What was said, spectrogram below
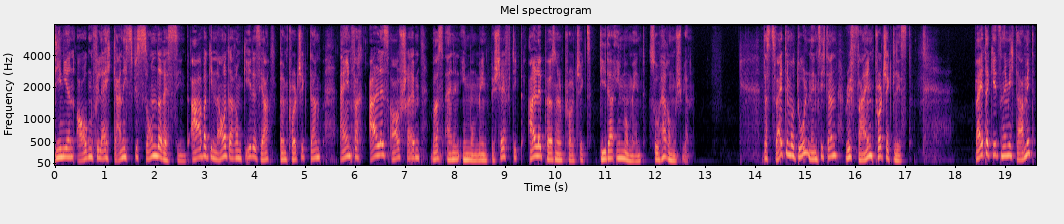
die in ihren Augen vielleicht gar nichts Besonderes sind. Aber genau darum geht es ja beim Project Dump. Einfach alles aufschreiben, was einen im Moment beschäftigt. Alle Personal Projects, die da im Moment so herumschwirren. Das zweite Modul nennt sich dann Refine Project List. Weiter geht es nämlich damit,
